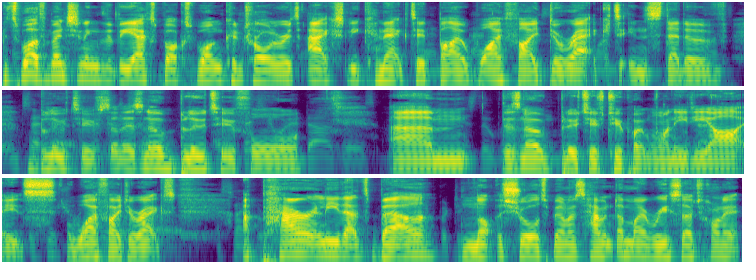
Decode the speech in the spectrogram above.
it's worth mentioning that the Xbox One controller is actually connected by Wi-Fi Direct instead of Bluetooth, so there's no Bluetooth or um, there's no Bluetooth 2.1 EDR. It's Wi-Fi Direct. Apparently that's better. Not sure to be honest. Haven't done my research on it.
